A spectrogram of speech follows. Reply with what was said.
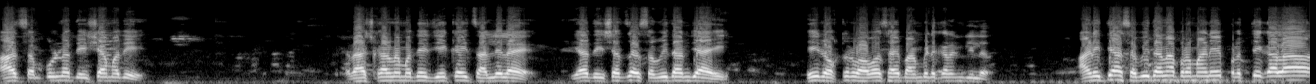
आज संपूर्ण देशामध्ये राजकारणामध्ये जे काही चाललेलं आहे या देशाचं संविधान जे आहे हे डॉक्टर बाबासाहेब आंबेडकरांनी लिहिलं. आणि त्या संविधानाप्रमाणे प्रत्येकाला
